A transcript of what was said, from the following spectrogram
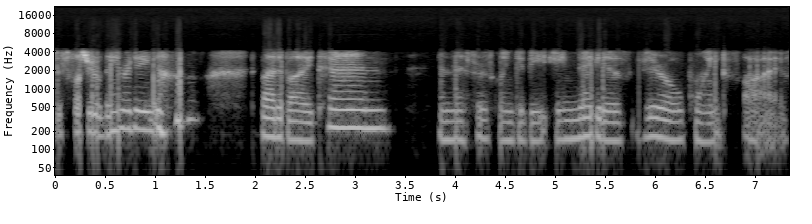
just frustrated with the handwriting, divided by 10, and this is going to be a negative 0.5.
